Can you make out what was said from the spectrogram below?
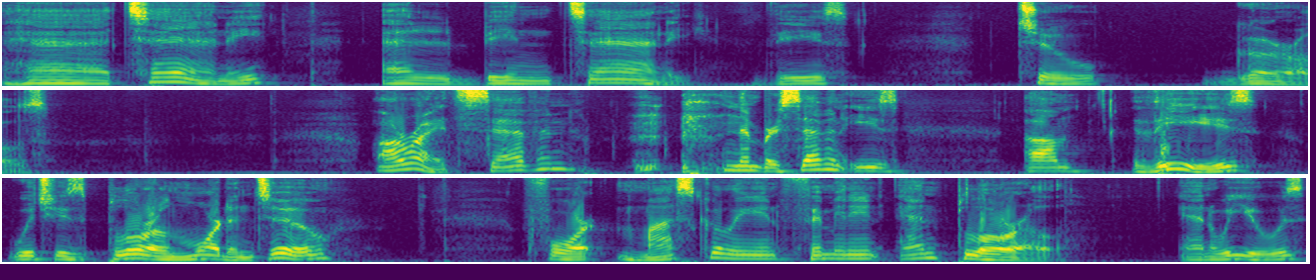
هاتان البنتان these two girls all right seven number seven is um, these which is plural more than two for masculine feminine and plural and we use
